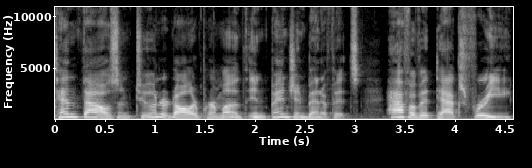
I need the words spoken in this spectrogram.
$10,200 per month in pension benefits, half of it tax free,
